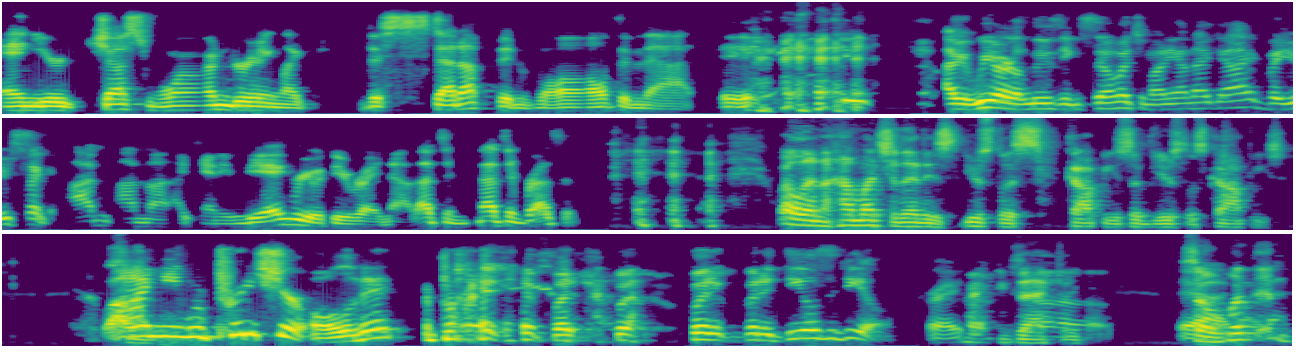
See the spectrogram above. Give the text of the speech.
and you're just wondering like the setup involved in that. I mean, we are losing so much money on that guy, but you're just like, I'm, I'm not, I can't even be angry with you right now. That's, that's impressive. well, and how much of that is useless copies of useless copies? Well. I mean, we're pretty sure all of it, but, but, but, but, but a deal's a deal, right? Right, exactly. Uh, yeah. So, but,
